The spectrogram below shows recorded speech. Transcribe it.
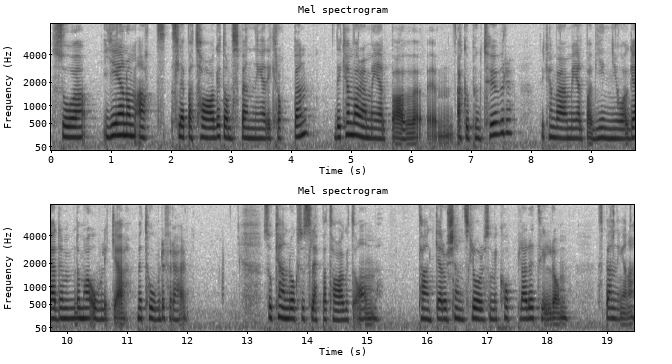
Så genom att släppa taget om spänningar i kroppen, det kan vara med hjälp av eh, akupunktur, det kan vara med hjälp av yin-yoga. De, de, har olika metoder för det här. Så kan du också släppa taget om tankar och känslor som är kopplade till de spänningarna.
